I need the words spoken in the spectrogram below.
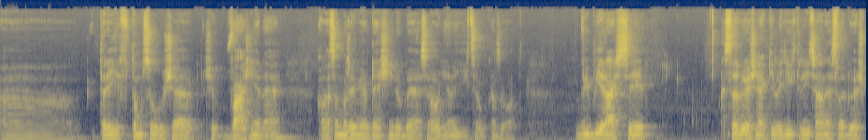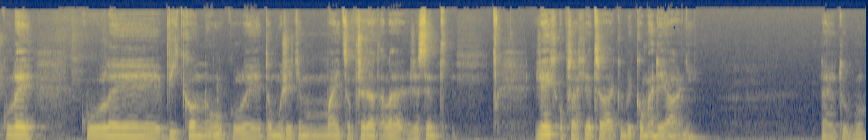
uh, který v tom jsou, že, že vážně ne, ale samozřejmě v dnešní době se hodně lidí chce ukazovat. Vybíráš si, sleduješ nějaký lidi, který třeba nesleduješ kvůli, kvůli výkonu, kvůli tomu, že ti mají co předat, ale že, si, že jejich obsah je třeba jakoby komediální na YouTube.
